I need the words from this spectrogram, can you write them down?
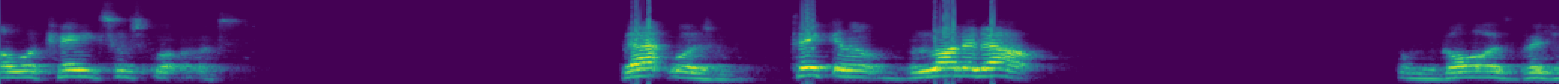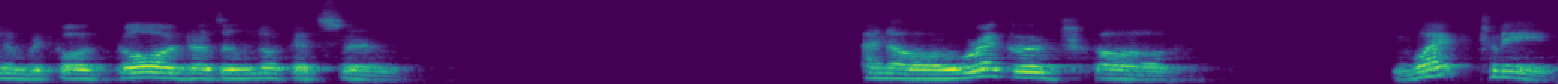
our cases for us. That was taken up, blotted out from God's vision because God doesn't look at sin. And our record of wiped clean.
